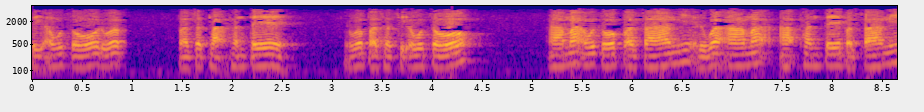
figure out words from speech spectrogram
ติอาวุโส หรือว่าปัสสถะพันเต หรือว่าปัสสติอาวุโส อามะอาวุโสปัสสามิ หรือว่าอามะอพันเตปัสสามิ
